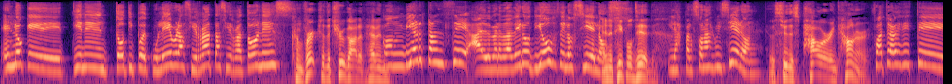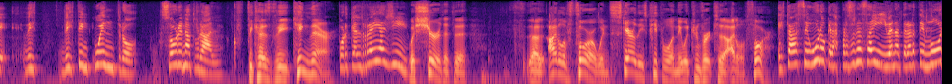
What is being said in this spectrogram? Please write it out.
Es lo que tienen todo tipo de culebras y ratas y ratones. Convert to the true God of heaven. Conviértanse al verdadero Dios de los cielos. And the people did. Y las personas lo hicieron. It was through this power encounter Fue a través de este, de, de este encuentro sobrenatural. because the king there Porque el rey allí was sure that the, the idol of Thor would scare these people and they would convert to the idol of Thor. estaba seguro que las personas ahí iban a tener temor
